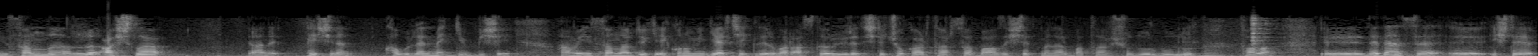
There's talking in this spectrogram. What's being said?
insanları açla yani peşinen kabullenmek gibi bir şey. Ama insanlar diyor ki ekonominin gerçekleri var. Asgari ücret işte çok artarsa bazı işletmeler batar, şudur budur falan. Ee, nedense e, işte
